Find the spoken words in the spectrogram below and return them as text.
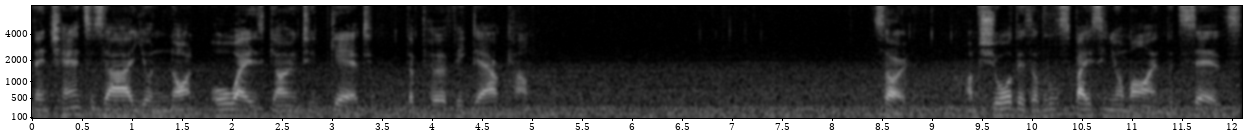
then chances are you're not always going to get the perfect outcome. So, I'm sure there's a little space in your mind that says,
